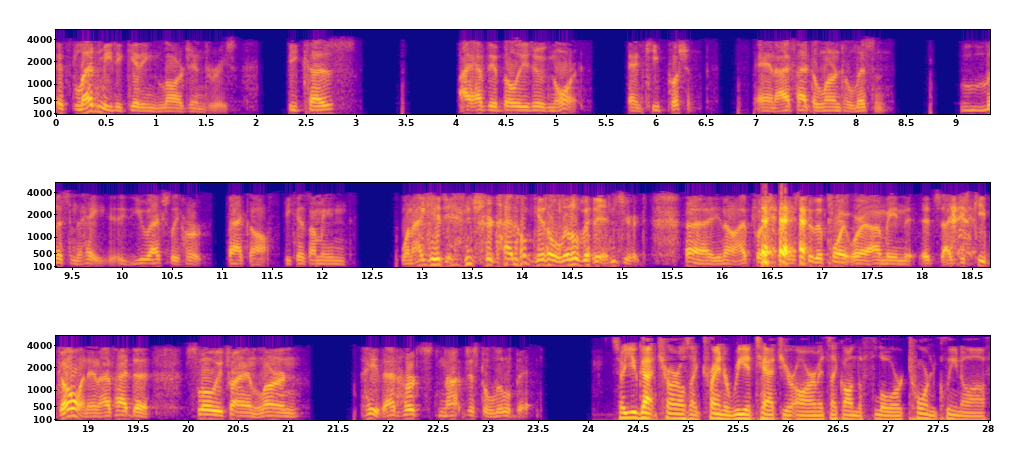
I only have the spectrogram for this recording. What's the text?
It's led me to getting large injuries because I have the ability to ignore it and keep pushing. And I've had to learn to listen. Listen to, hey, you actually hurt. Back off. Because, I mean, when I get injured, I don't get a little bit injured. Uh, you know, I push things to the point where I mean, it's I just keep going, and I've had to slowly try and learn. Hey, that hurts not just a little bit. So you got Charles like trying to reattach your arm. It's like on the floor, torn clean off.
